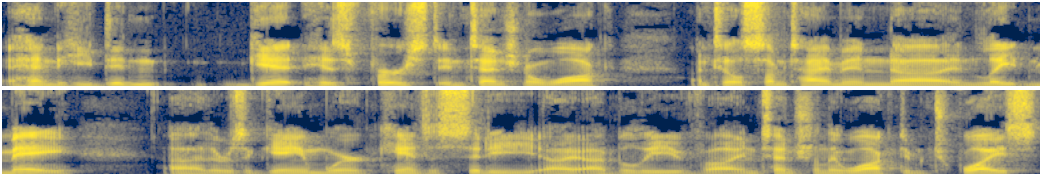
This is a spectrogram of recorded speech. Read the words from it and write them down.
And he didn't get his first intentional walk until sometime in uh, in late May. Uh, there was a game where Kansas City, I, I believe, uh, intentionally walked him twice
